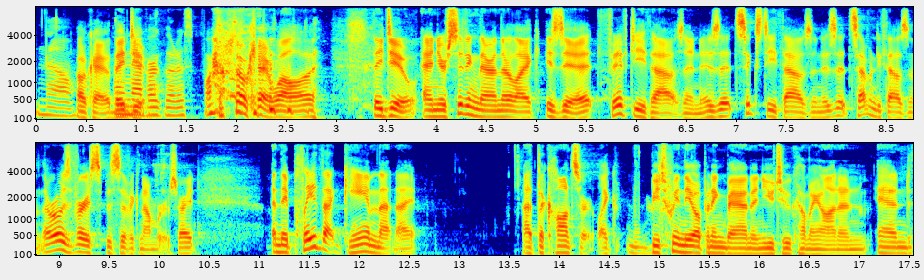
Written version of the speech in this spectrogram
No. Okay, they I do. never go to sports. okay, well, uh, they do. And you're sitting there and they're like, is it 50,000? Is it 60,000? Is it 70,000? They're always very specific numbers, right? And they played that game that night at the concert, like between the opening band and U2 coming on. And, and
